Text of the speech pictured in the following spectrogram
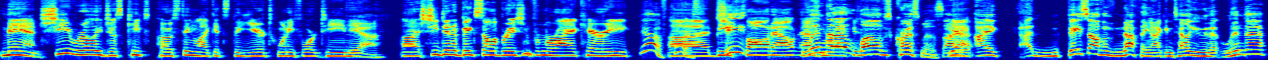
man, she really just keeps posting like it's the year 2014. Yeah. Uh, she did a big celebration for Mariah Carey. Yeah, of course. Uh, being She- thawed out as Linda Mariah loves Christmas. Yeah. I, I, I, based off of nothing, I can tell you that Linda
